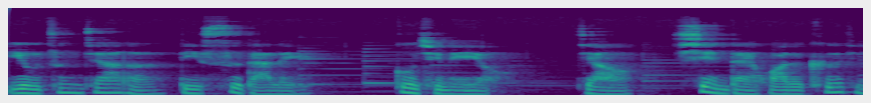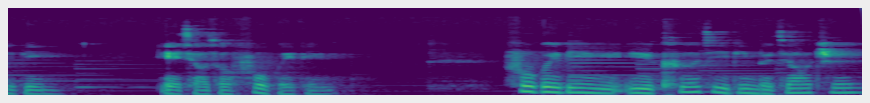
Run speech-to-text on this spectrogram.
又增加了第四大类，过去没有，叫现代化的科技病，也叫做富贵病。富贵病与科技病的交织，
